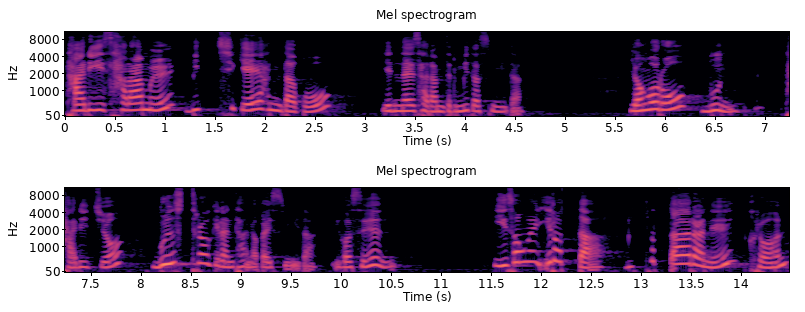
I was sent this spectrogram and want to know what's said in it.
달이 사람을 미치게 한다고 옛날 사람들은 믿었습니다. 영어로 문, 달이죠. 문스트럭이라는 단어가 있습니다. 이것은 이성을 잃었다, 미쳤다라는 그런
